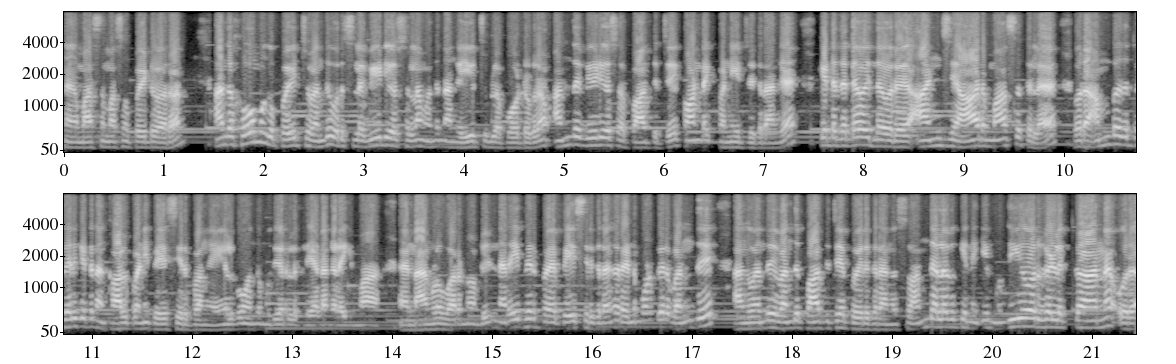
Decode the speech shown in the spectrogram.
நாங்க மாசம் மாசம் போயிட்டு வரோம். அந்த ஹோமுக்கு போயிட்டு வந்து ஒரு சில வீடியோஸ் எல்லாம் வந்து நாங்க யூடியூப்ல போட்டிருக்கிறோம். அந்த வீடியோஸை பார்த்துட்டு காண்டாக்ட் பண்ணிட்டு இருக்காங்க கிட்டத்தட்ட இந்த ஒரு அஞ்சு ஆறு மாசத்துல ஒரு ஐம்பது பேர்கிட்ட நான் கால் பண்ணி பேசியிருப்பாங்க. எங்களுக்கும் வந்து முதியோர்களுக்கு இடம் கிடைக்குமா? நாங்களும் வரணும் அப்படின்னு நிறைய பேர் பேசியிருக்கிறாங்க. ரெண்டு மூணு பேர் வந்து அங்க வந்து வந்து பார்த்துட்டே போயிருக்கிறாங்க. சோ அந்த அளவுக்கு இன்னைக்கு முதியோர்களுக்கான ஒரு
